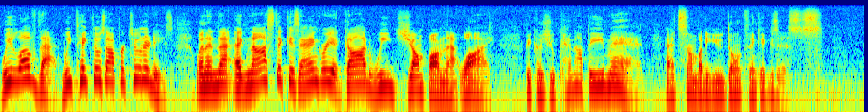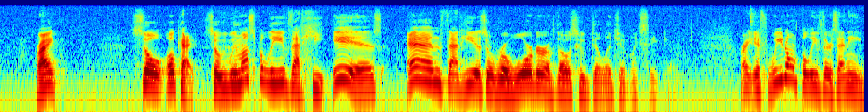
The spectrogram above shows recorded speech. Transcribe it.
We love that. We take those opportunities. When an agnostic is angry at God, we jump on that. Why? Because you cannot be mad at somebody you don't think exists. Right? So, okay, so we must believe that He is and that He is a rewarder of those who diligently seek Him. Right? If we don't believe there's any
